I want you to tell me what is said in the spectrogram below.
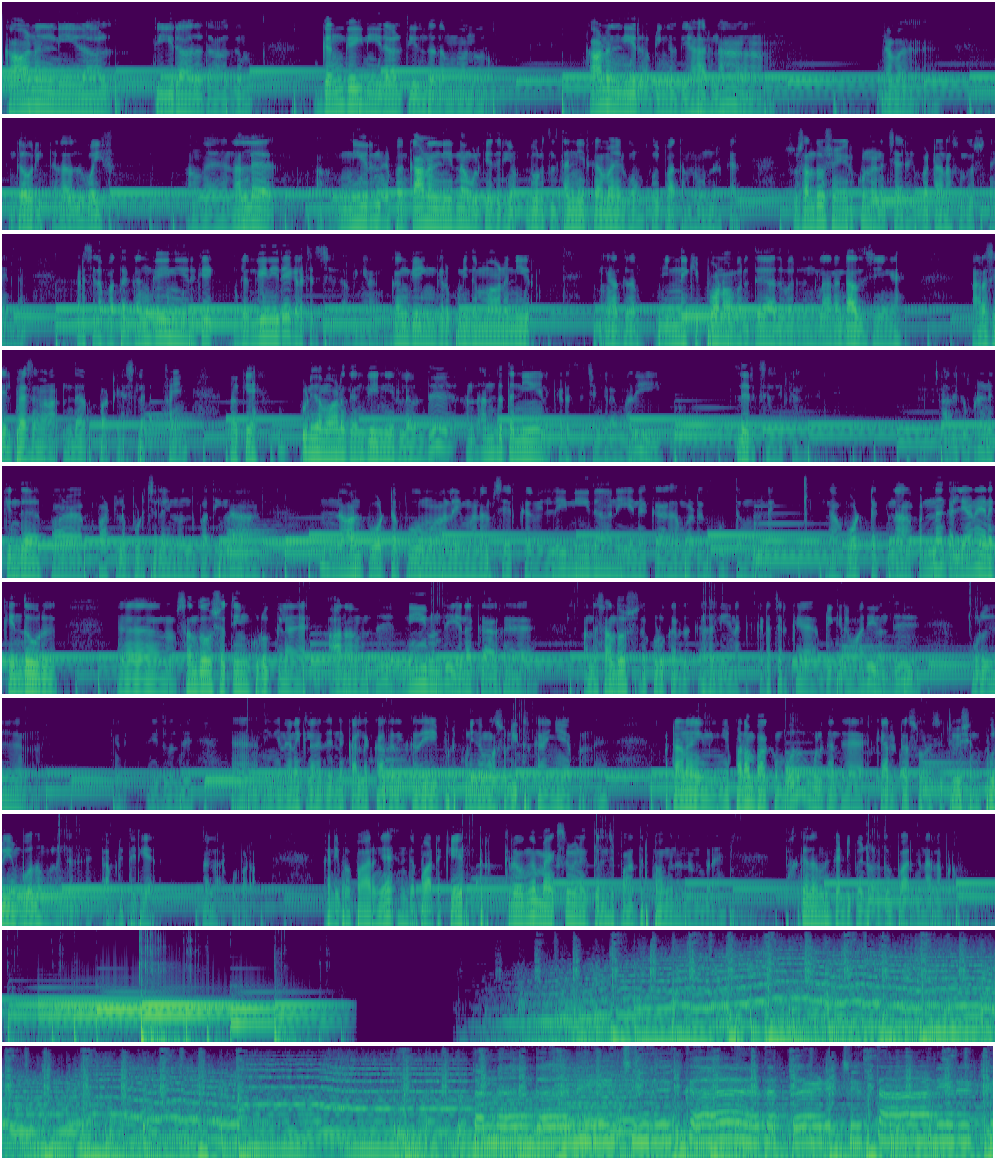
காணல் நீரால் தீராத தாகம் கங்கை நீரால் தீர்ந்ததம்மான்னு வரும். காணல் நீர் அப்படிங்கிறது யாருன்னா நம்ம கௌரி அதாவது ஒய்ஃப் அவங்க நல்ல நீர்னு இப்போ காணல் நீர்னா உங்களுக்கே தெரியும். தூரத்தில் தண்ணி இருக்காமல் இருக்கும். போய் பார்த்தோம்னா ஒன்றும் இருக்காது. ஸோ சந்தோஷம் இருக்கும்னு நினச்சாரு பட் ஆனால் சந்தோஷம் தான் இல்லை. கடைசியில் பார்த்தா கங்கை நீருக்கே கங்கை நீரே கிடச்சிருச்சு. கங்கைங்கிற புனிதமான நீர். நீங்கள் அதில் இன்னைக்கு போனால் வருது அது வருதுங்களா? ரெண்டாவது விஷயங்க. அரசியல் பேச வேணாம். இந்த பாட்காஸ்ட்டில் ஃபைன் ஓகே புனிதமான கங்கை நீரில் வந்து அந்த அந்த தண்ணியே எனக்கு கிடச்சிச்சுங்கிற மாதிரி லிரிக்ஸ் எழுதியிருக்காங்க. அதுக்கப்புறம் எனக்கு இந்த பா பாட்டில் பிடிச்ச லைன் வந்து பார்த்திங்கன்னா நான் போட்ட பூ மாலை மனம் சேர்க்கவில்லை நீதானே எனக்காக மடல் பூத்த முல்லை. நான் போட்ட நான் பண்ண கல்யாணம் எனக்கு எந்த ஒரு சந்தோஷத்தையும் கொடுக்கல. ஆனால் வந்து நீ வந்து எனக்காக அந்த சந்தோஷத்தை கொடுக்கறதுக்காக நீ எனக்கு கிடச்சிருக்க அப்படிங்கிற மாதிரி வந்து ஒரு இது இது வந்து நீங்கள் நினைக்கலாம். இது என்ன கள்ளக்காதல் கதையை இப்படி புனிதமாக சொல்லிட்டு இருக்காங்க அப்படின்னு. பட் ஆனால் நீங்கள் படம் பார்க்கும்போது உங்களுக்கு அந்த கேரக்டர்ஸோட சுச்சுவேஷன் புரியும் போது உங்களுக்கு அது அப்படி தெரியாது. நல்லாயிருக்கும் படம். கண்டிப்பாக பாருங்கள் இந்த பாட்டை கேட்டிருக்கிறவங்க மேக்ஸிமம் எனக்கு தெரிஞ்சு பார்த்துருப்பாங்கன்னு நம்புகிறேன் பார்க்காதவங்க கண்டிப்பாக இன்னொரு பாருங்கள் நல்ல படம். தன்னதனிச்சிருக்க தத்தளிச்சு தான் இருக்க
